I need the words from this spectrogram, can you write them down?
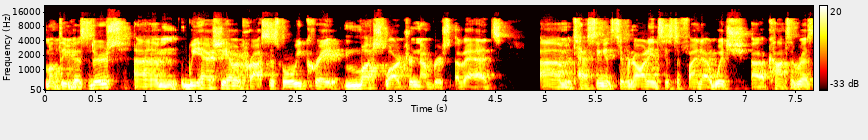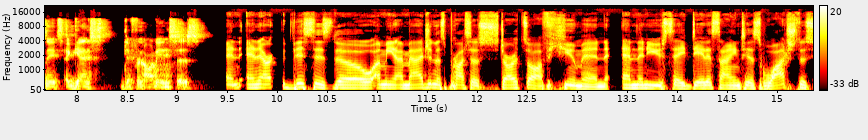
monthly visitors. Um, we actually have a process where we create much larger numbers of ads, um, testing against different audiences to find out which uh, content resonates against different audiences and and are, this is though i mean i imagine this process starts off human and then you say data scientists watch this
